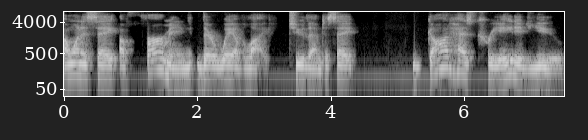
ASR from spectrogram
i want to say affirming their way of life to them to say God has created you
